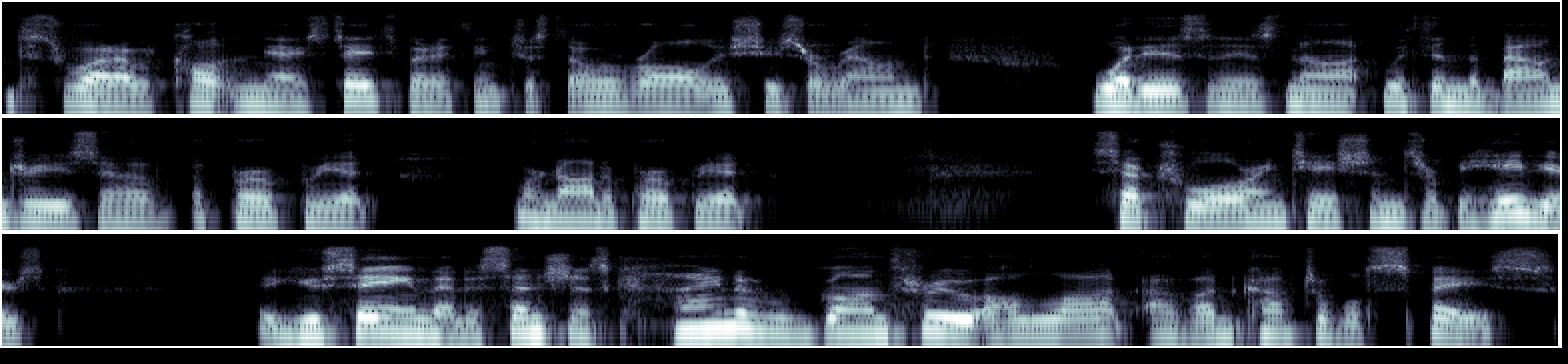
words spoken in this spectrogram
this is what I would call it in the United States, but I think just the overall issues around what is and is not within the boundaries of appropriate or not appropriate sexual orientations or behaviors. You saying that Ascension has kind of gone through a lot of uncomfortable space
